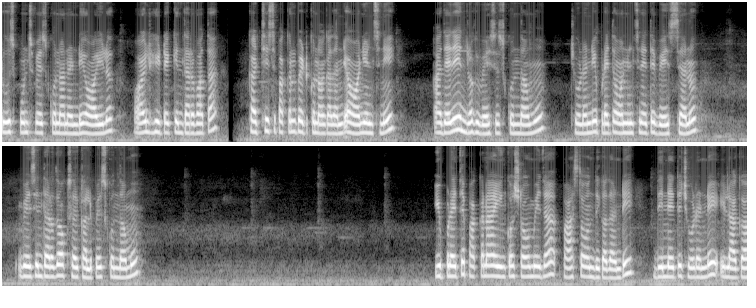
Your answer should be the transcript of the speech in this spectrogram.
టూ స్పూన్స్ వేసుకున్నానండి ఆయిల్. ఆయిల్ హీట్ ఎక్కిన తర్వాత కట్ చేసి పక్కన పెట్టుకున్నాం కదండి ఆనియన్స్ని. అదైతే ఇందులోకి వేసేసుకుందాము. చూడండి ఇప్పుడైతే ఆనియన్స్ని అయితే వేసాను. వేసిన తర్వాత ఒకసారి కలిపేసుకుందాము. ఇప్పుడైతే పక్కన ఇంకో స్టవ్ మీద పాస్తా ఉంది కదండి దీన్ని అయితే చూడండి ఇలాగా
